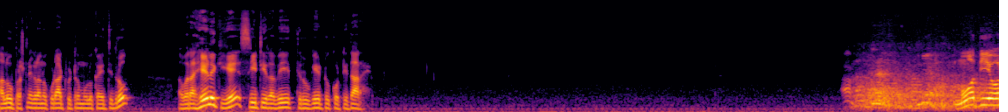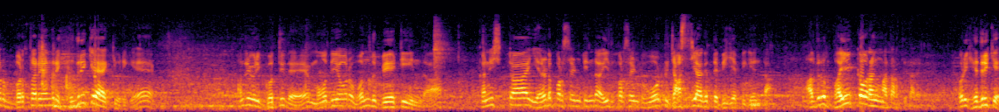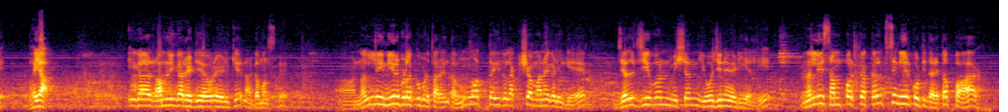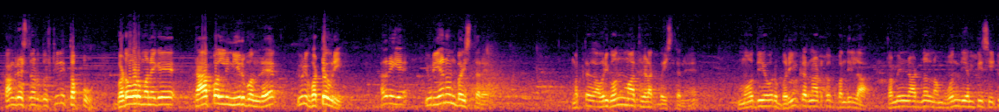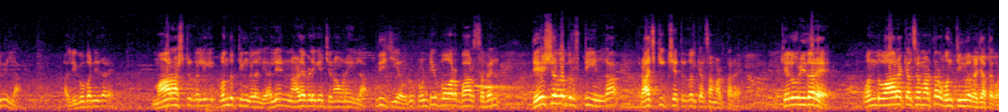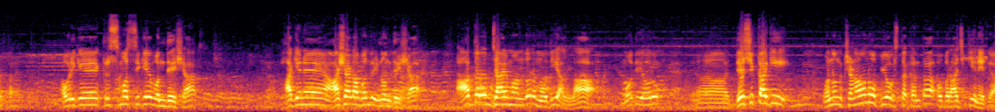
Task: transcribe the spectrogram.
ಹಲವು ಪ್ರಶ್ನೆಗಳನ್ನು ಕೂಡ ಟ್ವಿಟರ್ ಮೂಲಕ ಎತ್ತಿದ್ರು. ಅವರ ಹೇಳಿಕೆಗೆ ಸಿ ಟಿ ರವಿ ತಿರುಗೇಟು ಕೊಟ್ಟಿದ್ದಾರೆ. ಮೋದಿಯವರು ಬರ್ತಾರೆ ಅಂದರೆ ಹೆದರಿಕೆ ಯಾಕೆ ಇವರಿಗೆ? ಅಂದರೆ ಇವ್ರಿಗೆ ಗೊತ್ತಿದೆ, ಮೋದಿಯವರ ಒಂದು ಭೇಟಿಯಿಂದ ಕನಿಷ್ಠ ಎರಡು ಪರ್ಸೆಂಟಿಂದ ಐದು ಪರ್ಸೆಂಟ್ ವೋಟ್ ಜಾಸ್ತಿ ಆಗುತ್ತೆ ಬಿ ಜೆ ಪಿಗೆ ಅಂತ. ಅದ್ರ ಭಯಕ್ಕೆ ಅವ್ರು ಹಂಗೆ ಮಾತಾಡ್ತಿದ್ದಾರೆ. ಅವ್ರಿಗೆ ಹೆದರಿಕೆ, ಭಯ. ಈಗ ರಾಮಲಿಂಗಾರೆಡ್ಡಿ ಅವರ ಹೇಳಿಕೆ ನಾನು ಗಮನಿಸಿದೆ. ನಲ್ಲಿ ನೀರು ಬಿಡೋಕ್ಕೂ ಬಿಡ್ತಾರೆ ಅಂತ ಮೂವತ್ತೈದು ಲಕ್ಷ ಮನೆಗಳಿಗೆ ಜಲ್ ಜೀವನ್ ಮಿಷನ್ ಯೋಜನೆ ಅಡಿಯಲ್ಲಿ ನಲ್ಲಿ ಸಂಪರ್ಕ ಕಲ್ಪಿಸಿ ನೀರು ಕೊಟ್ಟಿದ್ದಾರೆ. ತಪ್ಪ? ಕಾಂಗ್ರೆಸ್ನವ್ರ ದೃಷ್ಟಿಯಲ್ಲಿ ತಪ್ಪು. ಬಡವರ ಮನೆಗೆ ಟ್ಯಾಪಲ್ಲಿ ನೀರು ಬಂದರೆ ಇವ್ರಿಗೆ ಹೊಟ್ಟೆ ಉರಿ. ಆದರೆ ಇವ್ರು ಏನೊಂದು ಬಯಸ್ತಾರೆ? ಮತ್ತು ಅವ್ರಿಗೊಂದು ಮಾತು ಹೇಳಕ್ಕೆ ಬಯಸ್ತೇನೆ, ಮೋದಿಯವರು ಬರೀ ಕರ್ನಾಟಕಕ್ಕೆ ಬಂದಿಲ್ಲ. ತಮಿಳ್ನಾಡಿನಲ್ಲಿ ನಮ್ಗೆ ಒಂದು ಎಂ ಪಿ ಸೀಟು ಇಲ್ಲ. ಅಲ್ಲಿಗೂ ಬಂದಿದ್ದಾರೆ. ಮಹಾರಾಷ್ಟ್ರದಲ್ಲಿ ಒಂದು ತಿಂಗಳಲ್ಲಿ ಅಲ್ಲೇನು ನಾಳೆ ಬೆಳಗ್ಗೆ ಚುನಾವಣೆ ಇಲ್ಲ. ಮೋದಿಜಿಯವರು ಟ್ವೆಂಟಿ ಫೋರ್ ಬಾರ್ ಸೆವೆನ್ ದೇಶದ ದೃಷ್ಟಿಯಿಂದ ರಾಜಕೀಯ ಕ್ಷೇತ್ರದಲ್ಲಿ ಕೆಲಸ ಮಾಡ್ತಾರೆ. ಕೆಲವರು ಇದ್ದಾರೆ ಒಂದು ವಾರ ಕೆಲಸ ಮಾಡ್ತಾರೆ, ಒಂದು ತಿಂಗಳು ರಜಾ ತಗೊಳ್ತಾರೆ. ಅವರಿಗೆ ಕ್ರಿಸ್ಮಸ್ಸಿಗೆ ಒಂದು ದೇಶ ಹಾಗೆಯೇ ಆಷಾಢ ಬಂದರೆ ಇನ್ನೊಂದು ದೇಶ. ಆ ಥರದ ಜಾಯಮಾನದವರು ಮೋದಿ ಅಲ್ಲ. ಮೋದಿಯವರು ದೇಶಕ್ಕಾಗಿ ಒಂದೊಂದು ಕ್ಷಣವನ್ನು ಉಪಯೋಗಿಸ್ತಕ್ಕಂಥ ಒಬ್ಬ ರಾಜಕೀಯ ನೇತ.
